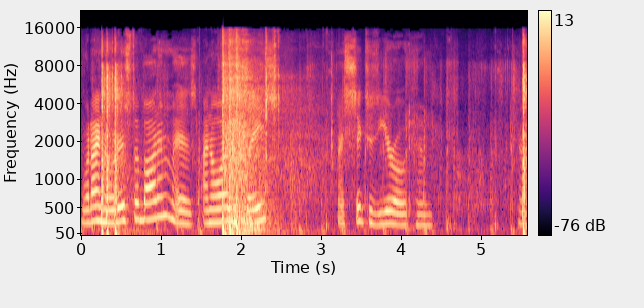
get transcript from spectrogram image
what I noticed about him is I know he plays. I six zeroed him. Yeah.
